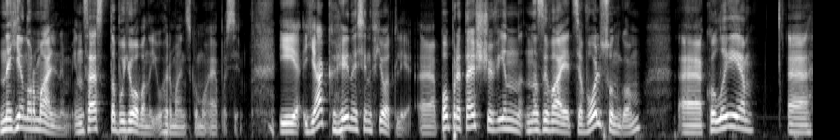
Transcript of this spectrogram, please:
не є нормальним, інцест табуйований у германському епосі. І як гине Сінфьотлі, е, попри те, що він називається Вольсунгом, е, коли. Е,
